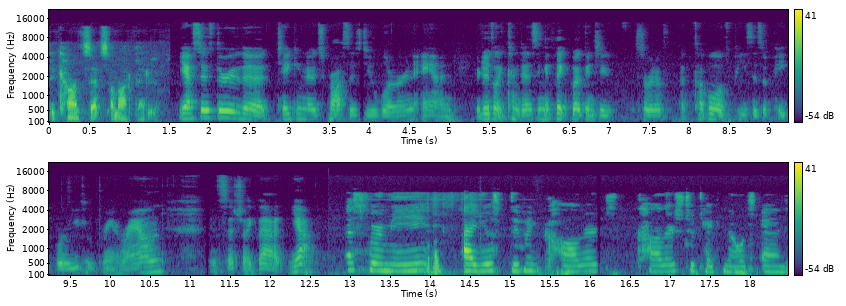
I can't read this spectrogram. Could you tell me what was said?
the concepts a lot better. Yeah, so through the taking notes process, you learn, and you're just like condensing a thick book into sort of a couple of pieces of paper you can bring around and such like that. Yeah. As for me, I use different colors colors to take notes, and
